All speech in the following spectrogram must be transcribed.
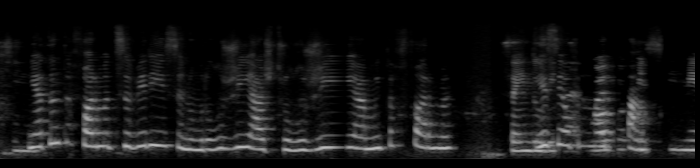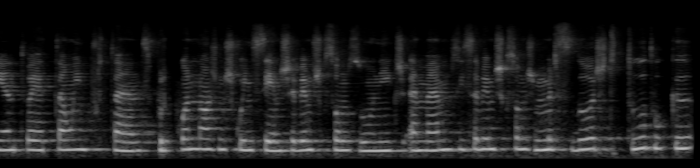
Sim. E há tanta forma de saber isso, a numerologia, a astrologia, há muita forma. Sem dúvida, Esse é o, o autoconhecimento é tão importante, porque quando nós nos conhecemos, sabemos que somos únicos, amamos e sabemos que somos merecedores de tudo o que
